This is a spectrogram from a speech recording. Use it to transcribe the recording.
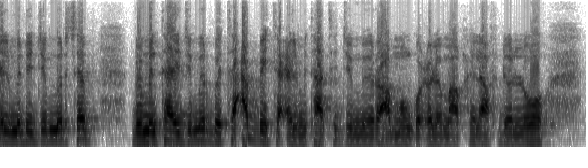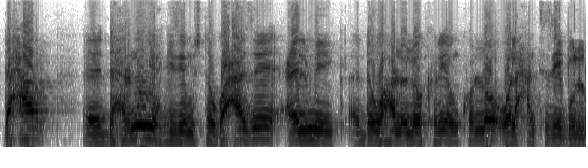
ዕልሚ ድጅምር ሰብ ብምንታይ ይጅምር በቲ ዓበይቲ ዕልምታት ይጅምር ኣብ መንጎ ዑለማእ ኺላፍ ደለዎ ዳሓር ድሕሪ ነዊሕ ግዜ ምስ ተጓዓዘ ዕልሚ ደዋህለሎ ክርኤ እንከሎ ወላ ሓንቲ ዘይብሉ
